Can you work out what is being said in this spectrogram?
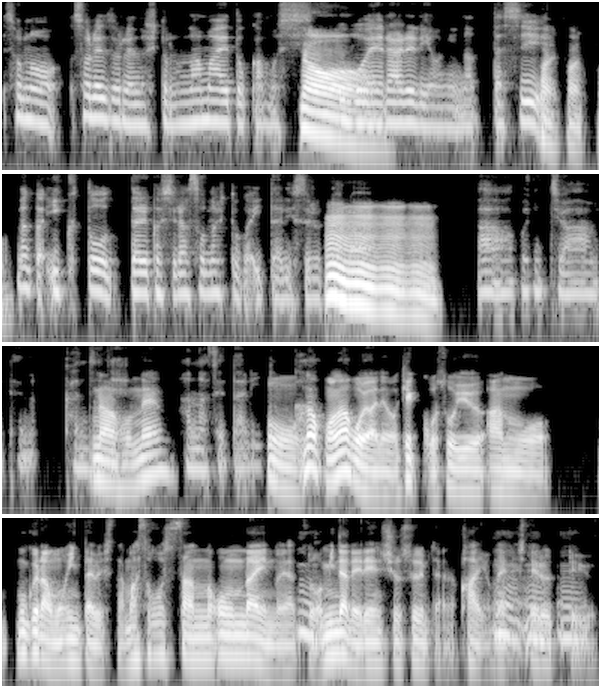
う、その、それぞれの人の名前とかも覚えられるようになったし、はいはいはい。なんか行くと誰かしらその人がいたりするから、うんうんうんああ、こんにちは、みたいな感うん。じでなるほどね。話せたりとか。なんか名古屋では結構そういう、あの、僕らもインタビューした正星さんのオンラインのやつをうんみんなで練習するみたいな会をね、うんうんうんしてるっていう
